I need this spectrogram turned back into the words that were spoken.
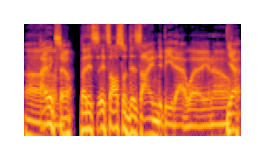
Um, I think so. but it's it's also designed to be that way, you know. Yeah.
